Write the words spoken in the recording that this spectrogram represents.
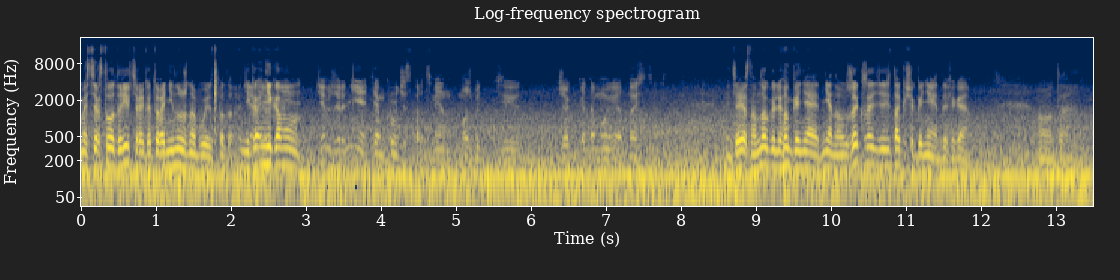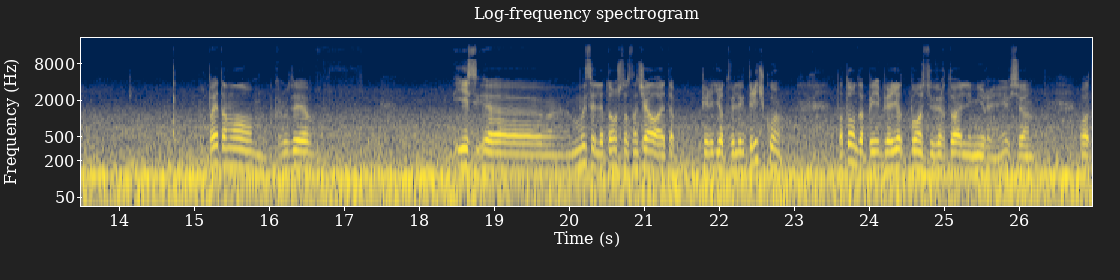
мастерство дрифтера, которое не нужно будет никому. Чем жирнее, тем круче спортсмен. Может быть, Джек к этому и относится. Интересно, много ли он гоняет? Не, ну Джек, кстати, и так еще гоняет дофига. Вот. Поэтому, как есть э, мысль о том, что сначала это перейдет в электричку, потом это перейдет полностью в виртуальный мир, и все. Вот.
